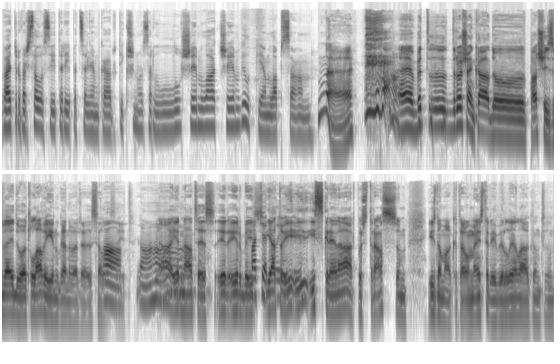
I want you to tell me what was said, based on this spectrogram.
Vai tur var salasīt arī pa ceļam kādu tikšanos ar lušiem, lāčiem, vilkiem, lapsām? Nē, Nē bet uh, droši vien kādu pašizveidotu lavīnu gan var uh, salasīt. Aha. Jā, ir nācies, ir, ir bijis, Paķet ja tu izskrien ārpus trases un izdomā, ka tava meistarība ir lielāka un tu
